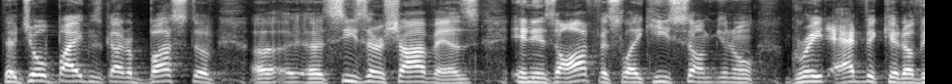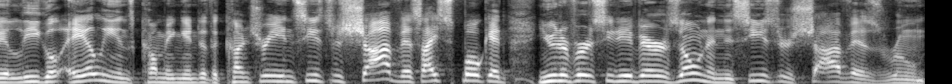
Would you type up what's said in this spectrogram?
that Joe Biden's got a bust of uh, uh, Cesar Chavez in his office like he's some, you know, great advocate of illegal aliens coming into the country. And Cesar Chavez. I spoke at University of Arizona in the Cesar Chavez room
